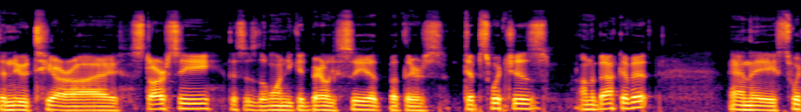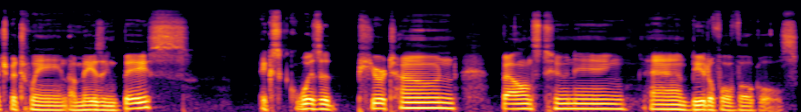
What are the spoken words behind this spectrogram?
The new TRI Starsea. This is the one you could barely see it, but there's dip switches on the back of it, and they switch between amazing bass, exquisite pure tone, balanced tuning, and beautiful vocals.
